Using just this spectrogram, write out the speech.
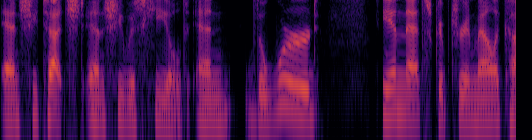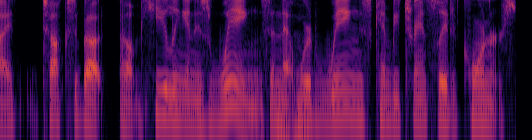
And she touched and she was healed. And the word in that scripture in Malachi talks about um, healing in his wings, and that mm-hmm. word wings can be translated corners,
